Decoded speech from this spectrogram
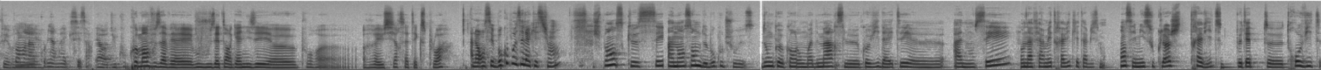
février. Pendant la première vague, c'est ça. Alors du coup, comment vous avez vous vous êtes organisé euh, pour euh, réussir cet exploit? Alors on s'est beaucoup posé la question. Je pense que c'est un ensemble de beaucoup de choses. Donc euh, quand au mois de mars le Covid a été annoncé, on a fermé très vite l'établissement. On s'est mis sous cloche très vite, peut-être trop vite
